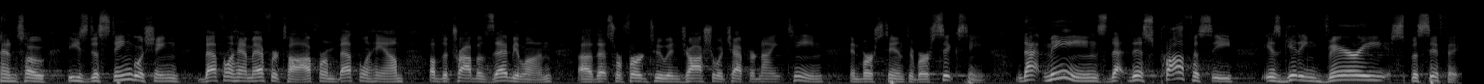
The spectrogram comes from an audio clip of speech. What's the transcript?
And so he's distinguishing Bethlehem Ephratah from Bethlehem of the tribe of Zebulun, uh, that's referred to in Joshua chapter 19 in verse 10 to verse 16. That means that this prophecy is getting very specific.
